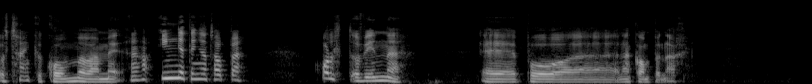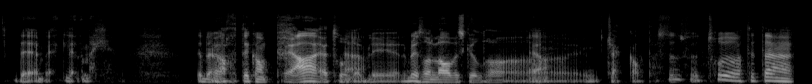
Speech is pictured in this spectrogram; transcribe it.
Og tenk å komme og være med. En har ingenting å tape. Alt å vinne eh, på eh, den kampen der. Det jeg gleder meg. Det blir en artig kamp. Ja, jeg tror Ja. det blir, det blir sånn lave skuldre, Ja. kjekk kamp. Så jeg tror at dette er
